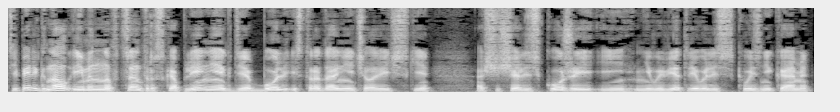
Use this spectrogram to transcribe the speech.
Теперь гнал именно в центр скопления, где боль и страдания человеческие ощущались кожей и не выветривались сквозняками,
